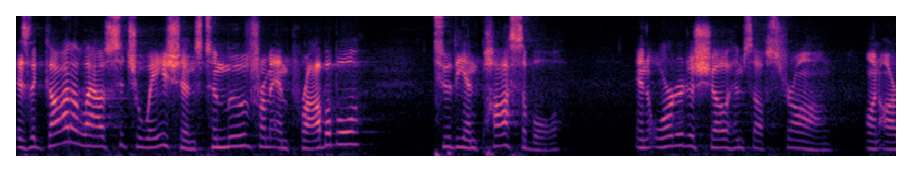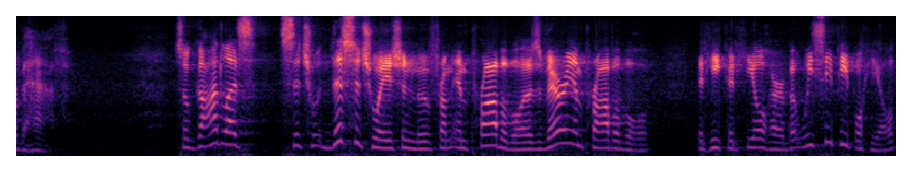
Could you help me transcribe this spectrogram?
is that God allows situations to move from improbable to the impossible in order to show himself strong on our behalf. So God lets situ- this situation move from improbable. It was very improbable that he could heal her, but we see people healed,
